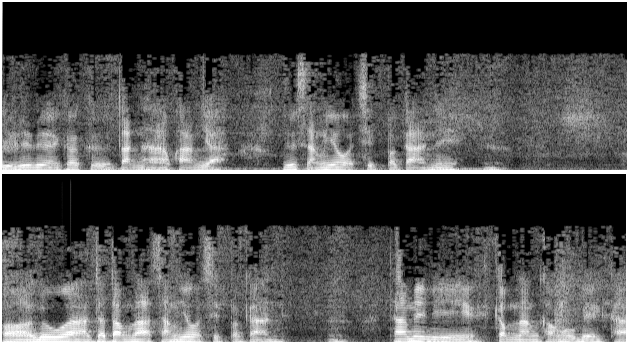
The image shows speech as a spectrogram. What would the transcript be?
อยู่เรื่อย ๆ ก็คือตัณหาความอยาก หรือสังโยชน์สิบประการนี้พอรู้ว่าจะต้องละสังโยชน์สิบประการ ถ้าไม่มีกำลังของอุเบกขา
